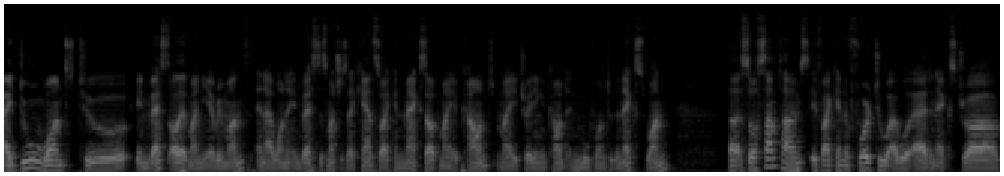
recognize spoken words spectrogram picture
I do want to invest all that money every month, and I want to invest as much as I can so I can max out my account, my trading account, and move on to the next one. Uh, so sometimes, if I can afford to, I will add an extra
